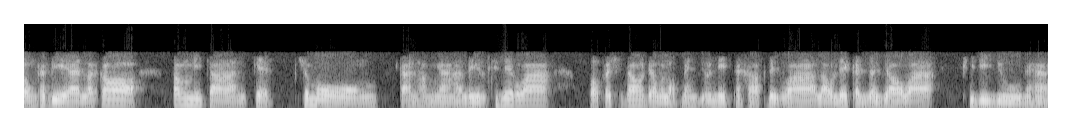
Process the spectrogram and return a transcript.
ลงทะเบียนแล้วก็ต้องมีการเก็บชั่วโมง การทำงานหรือที่เรียกว่า professional development unit นะครับ หรือว่าเราเรียกกันย่อๆว่า PDU นะฮะ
